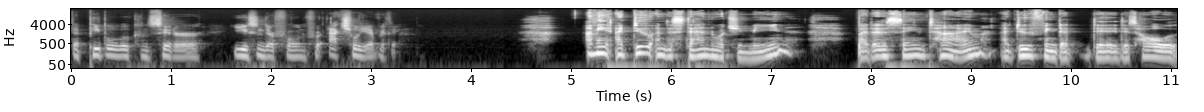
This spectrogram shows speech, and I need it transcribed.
that people will consider using their phone for actually everything. I mean, I do understand what you mean, but at the same time, I do think that the, this whole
